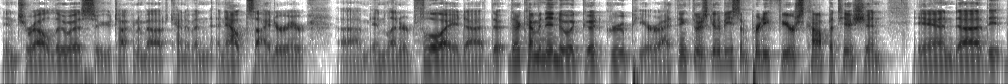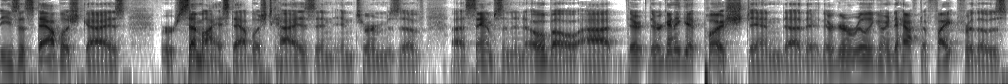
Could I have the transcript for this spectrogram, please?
in Terrell Lewis or you're talking about kind of an, an outsider um, in Leonard Floyd. Uh, they're, they're, coming into a good group here. I think there's going to be some pretty fierce competition, and uh, the, these established guys or semi-established guys in, in terms of uh, Samson and Ogbo, uh, they're they're going to get pushed, and uh, they're they're to really going to have to fight for those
